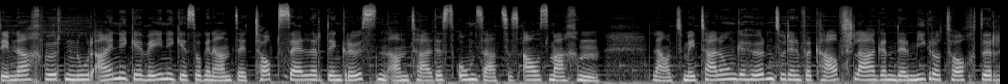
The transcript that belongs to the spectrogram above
Demnach würden nur einige wenige sogenannte Topseller den größten Anteil des Umsatzes ausmachen. Laut Mitteilung gehören zu den Verkaufsschlagern der Migro-Tochter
